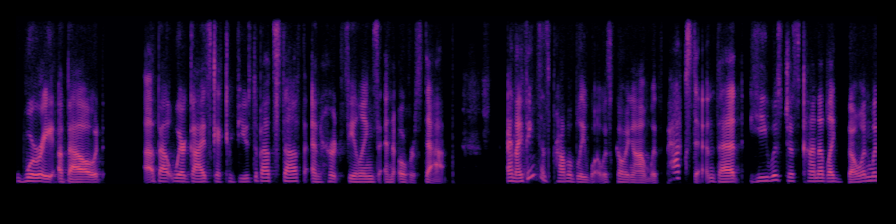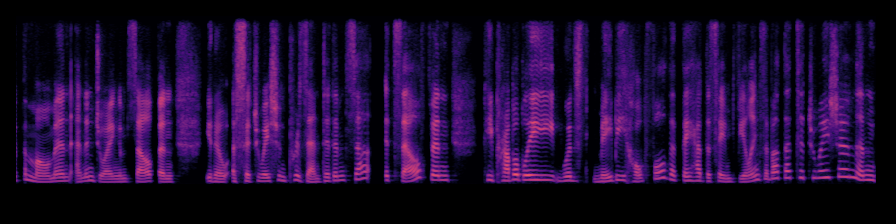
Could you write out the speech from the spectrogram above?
worry about about where guys get confused about stuff and hurt feelings and overstep. And I think that's probably what was going on with Paxton, that he was just kind of like going with the moment and enjoying himself. And, you know, a situation presented himself itself. And he probably was maybe hopeful that they had the same feelings about that situation. And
